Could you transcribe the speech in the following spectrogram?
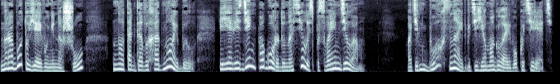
На работу я его не ношу, но тогда выходной был, и я весь день по городу носилась по своим делам. Один бог знает, где я могла его потерять.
